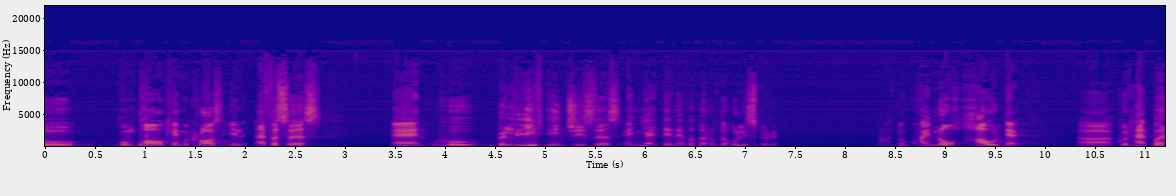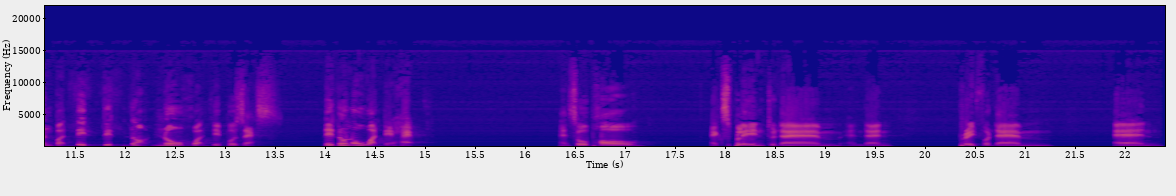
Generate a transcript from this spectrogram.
who, whom Paul came across in Ephesus and who believed in Jesus, and yet they never heard of the Holy Spirit. I don't quite know how that uh, could happen, but they did not know what they possess. They don't know what they have. And so Paul explained to them and then prayed for them and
